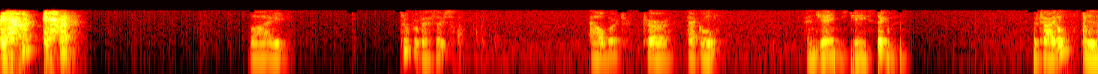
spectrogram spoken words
by two professors, Albert Kerr Heckel and James G. Sigman. The title is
